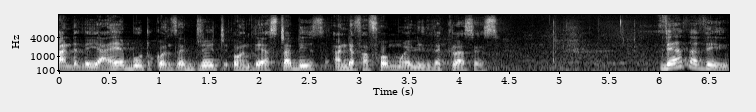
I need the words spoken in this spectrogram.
and they are able to concentrate on their studies and perform well in the classes. The other thing,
